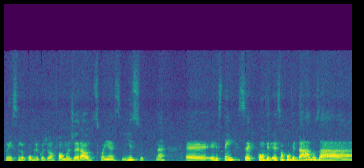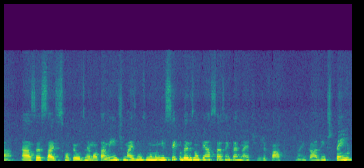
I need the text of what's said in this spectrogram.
no ensino público de uma forma geral, desconhece isso, né? é, eles têm que ser eles são convidados a, a, acessar esses conteúdos remotamente, mas no, no, município deles não tem acesso à internet, de fato. Né? Então a gente tem,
